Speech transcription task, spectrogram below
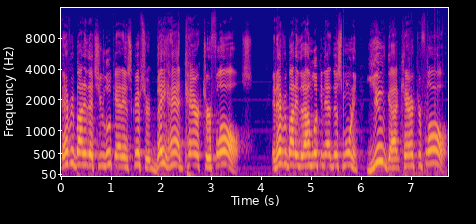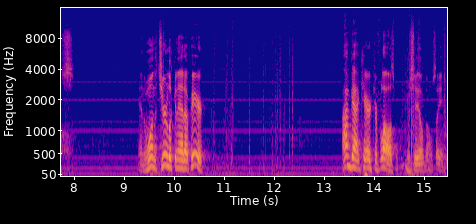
Everybody that you look at in Scripture, they had character flaws. And everybody that I'm looking at this morning, you've got character flaws. And the one that you're looking at up here, I've got character flaws. Michelle, don't say anything.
